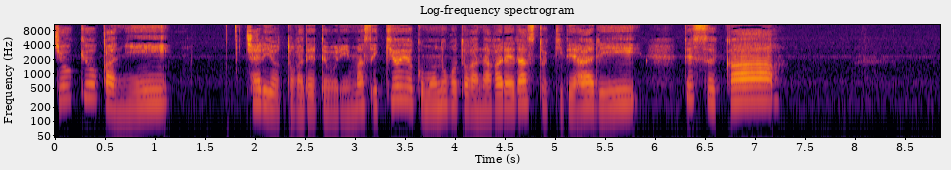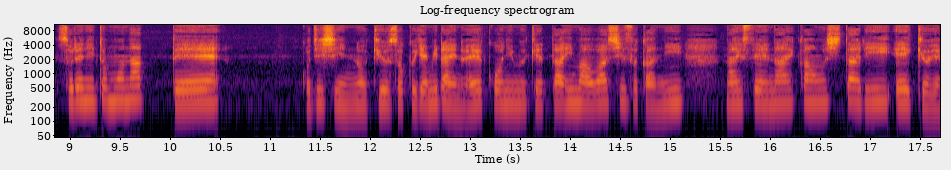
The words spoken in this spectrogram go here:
状況下にチャリオットが出ております。勢いよく物事が流れ出す時であり、ですが、それに伴って、ご自身の休息や未来の栄光に向けた今は静かに内省内観をしたり、英気を養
